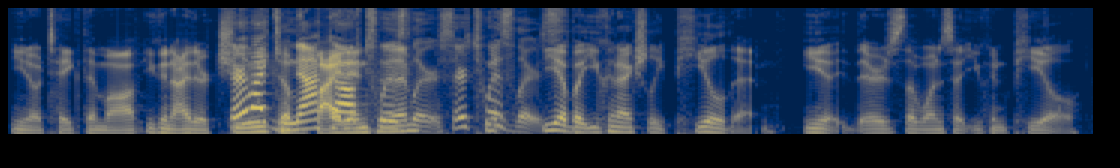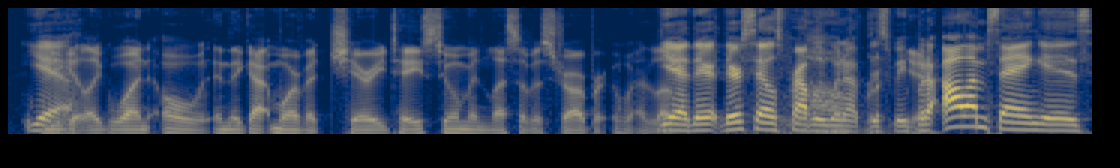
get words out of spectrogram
you know, take them off. You can either choose They're like to bite knockoff into them. Twizzlers. They're Twizzlers. Yeah, but you can actually peel them. Yeah, there's the ones that you can peel. Yeah. you get like one oh, and they got more of a cherry taste to them and less of a strawberry. Oh, I love. Yeah, their their sales probably oh, went up this week. But all I'm saying is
